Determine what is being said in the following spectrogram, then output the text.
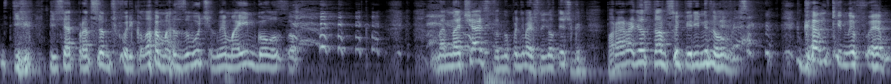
50% рекламы озвучены моим голосом начальство, ну, понимаешь, что делать нечего, говорит, пора радиостанцию переименовывать. Ганкин FM.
